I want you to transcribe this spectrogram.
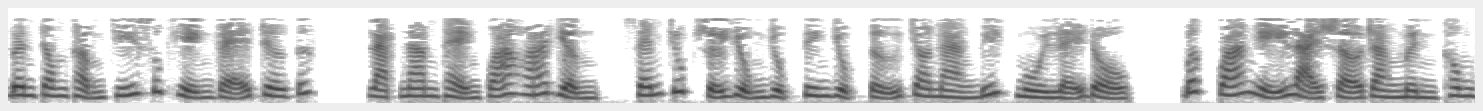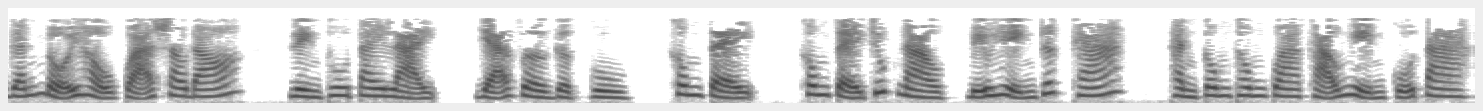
bên trong thậm chí xuất hiện vẻ trêu tức, Lạc Nam thẹn quá hóa giận, xém chút sử dụng dục tiên dục tử cho nàng biết mùi lễ độ, bất quá nghĩ lại sợ rằng mình không gánh nổi hậu quả sau đó, liền thu tay lại, giả vờ gật gù, không tệ, không tệ chút nào, biểu hiện rất khá, thành công thông qua khảo nghiệm của ta,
